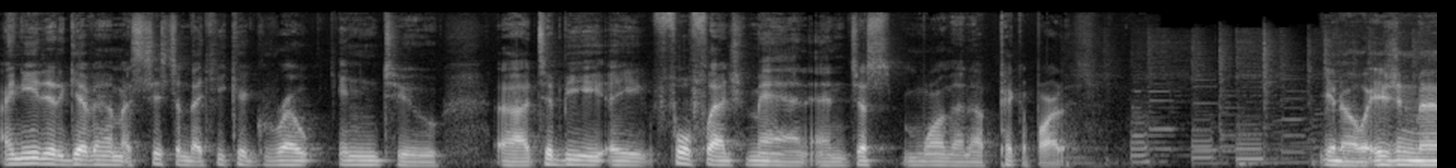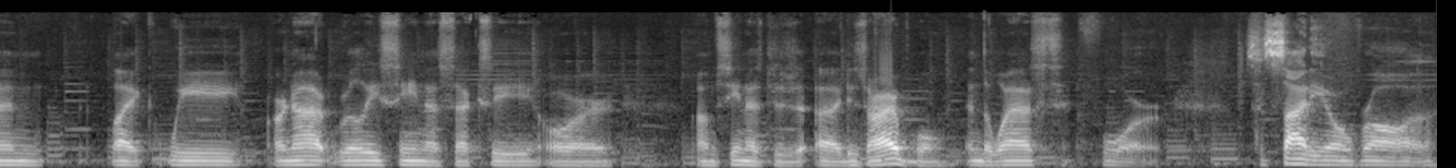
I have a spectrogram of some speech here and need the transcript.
I needed to give him a system that he could grow into uh, to be a full fledged man and just more than a pickup artist. You know, Asian men, like, we are not really seen as sexy or um, seen as uh, desirable in the West. For society overall,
